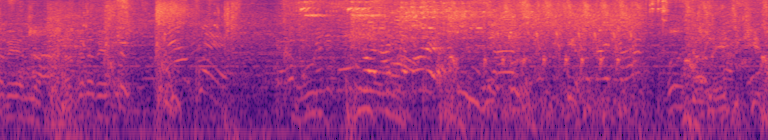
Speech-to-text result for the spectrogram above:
ダメージケース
